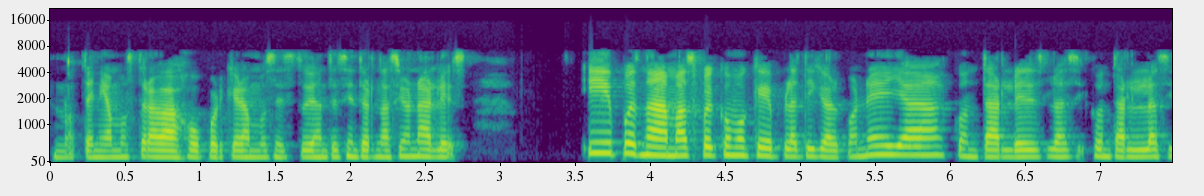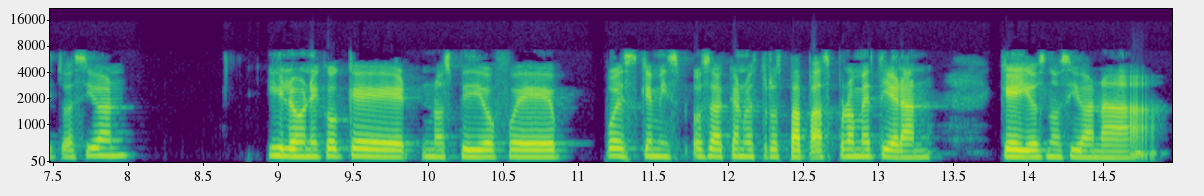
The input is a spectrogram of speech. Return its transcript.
no teníamos trabajo porque éramos estudiantes internacionales. Y pues nada más fue como que platicar con ella, contarles la, contarle la situación. Y lo único que nos pidió fue pues que mis, o sea, que nuestros papás prometieran que ellos nos iban a,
